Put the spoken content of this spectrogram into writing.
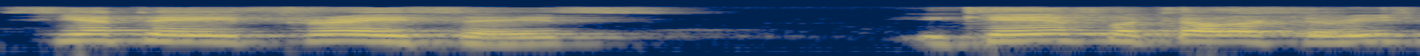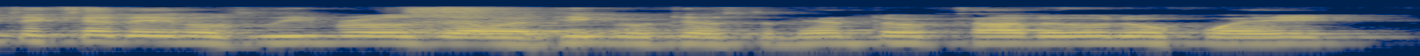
7.13, ¿y qué es la característica de los libros del Antiguo Testamento? Cada uno fue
